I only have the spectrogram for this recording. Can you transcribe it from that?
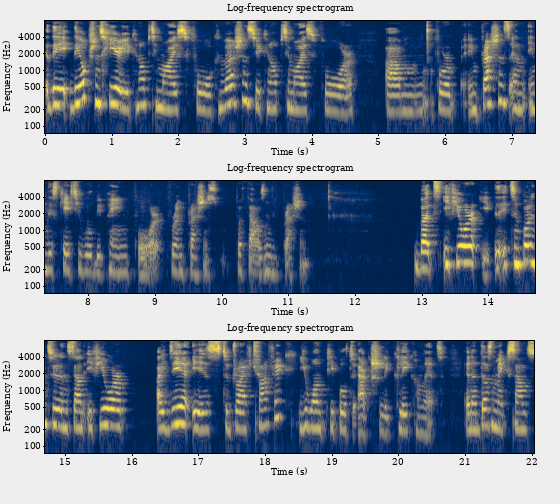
The, the options here you can optimize for conversions, you can optimize for um, for impressions, and in this case you will be paying for, for impressions per thousand impression. But if you're, it's important to understand if your idea is to drive traffic, you want people to actually click on it. And it doesn't make sense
